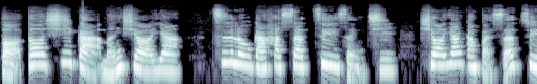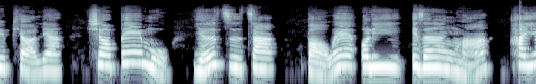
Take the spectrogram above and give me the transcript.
跑到西家问小羊。猪猡讲黑色最神气，小羊讲白色最漂亮。小白马有纸张，跑回屋里一阵忙，黑一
